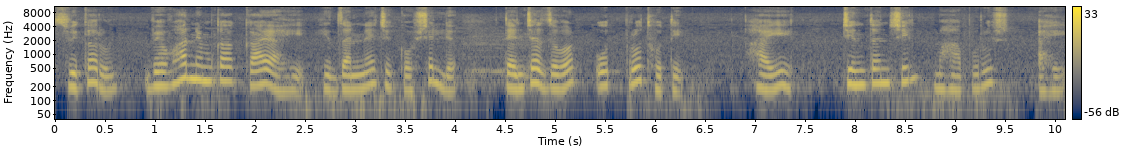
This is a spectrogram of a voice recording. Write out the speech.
स्वीकारून व्यवहार नेमका काय आहे हे जाणण्याचे कौशल्य त्यांच्याजवळ ओतप्रोत होते. हा एक चिंतनशील महापुरुष आहे.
